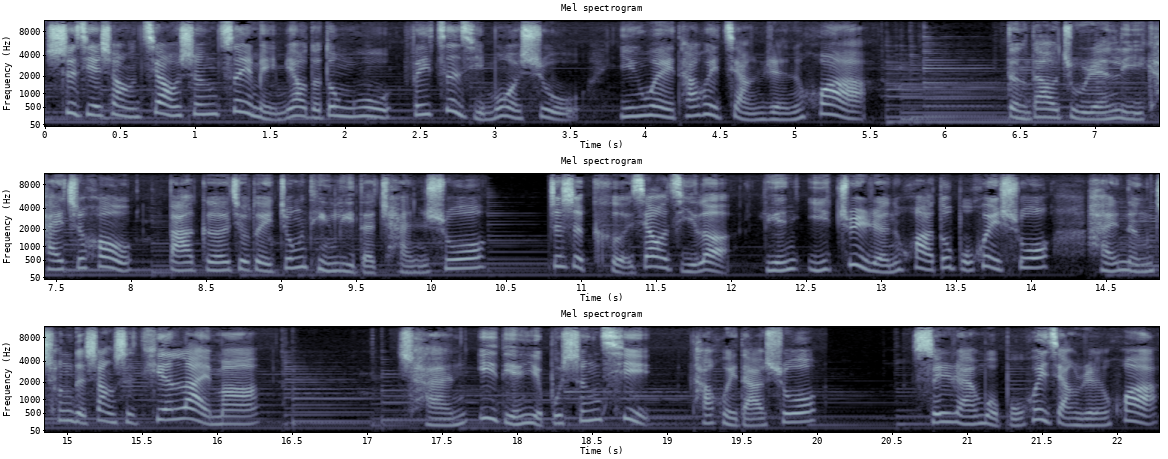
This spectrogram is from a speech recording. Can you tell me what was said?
世界上叫声最美妙的动物非自己莫属，因为它会讲人话。等到主人离开之后，八哥就对中庭里的蝉说：“真是可笑极了。”连一句人话都不会说，还能称得上是天籁吗？蝉一点也不生气，他回答说：“虽然我不会讲人话，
